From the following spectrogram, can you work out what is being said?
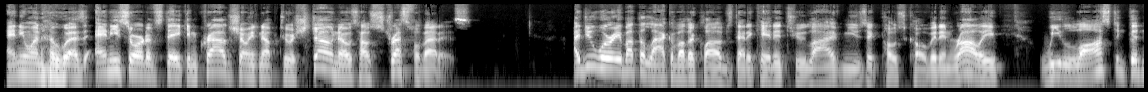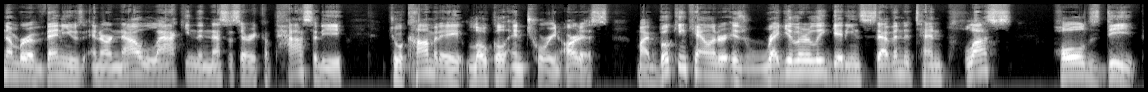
Anyone who has any sort of stake in crowds showing up to a show knows how stressful that is. I do worry about the lack of other clubs dedicated to live music post COVID in Raleigh. We lost a good number of venues and are now lacking the necessary capacity to accommodate local and touring artists. My booking calendar is regularly getting seven to 10 plus holds deep.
